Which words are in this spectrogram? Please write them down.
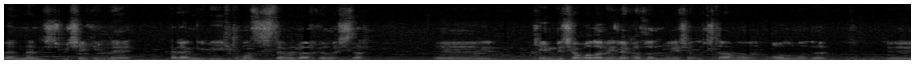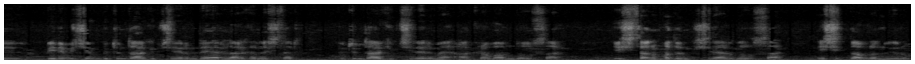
Benden hiçbir şekilde herhangi bir iltimas istemedi arkadaşlar. E, kendi çabalarıyla kazanmaya çalıştı ama olmadı. E, benim için bütün takipçilerim değerli arkadaşlar. Bütün takipçilerime akrabam da olsa, hiç tanımadığım kişiler de olsa eşit davranıyorum.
